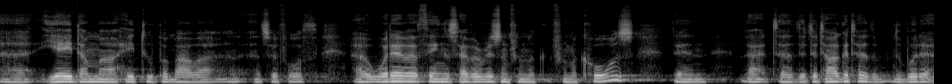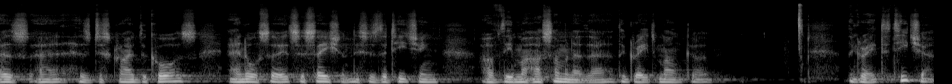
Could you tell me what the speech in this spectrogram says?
Uh, ye dhamma hetu pabhava and so forth. Uh, whatever things have arisen from the, from a cause, then that uh, the Tathagata, the, the Buddha, has has described the cause and also its cessation. This is the teaching of the Mahasamana, the, the great monk, the great teacher.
